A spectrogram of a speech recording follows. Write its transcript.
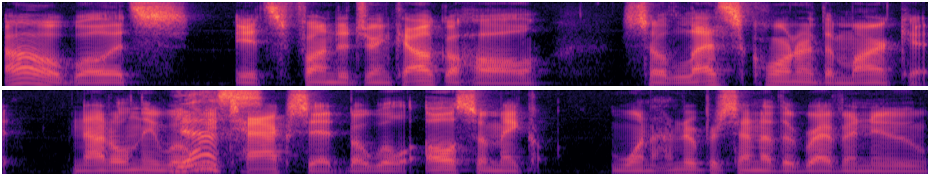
oh well, it's it's fun to drink alcohol, so let's corner the market. Not only will Yes. we tax it, but we'll also make 100% of the revenue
